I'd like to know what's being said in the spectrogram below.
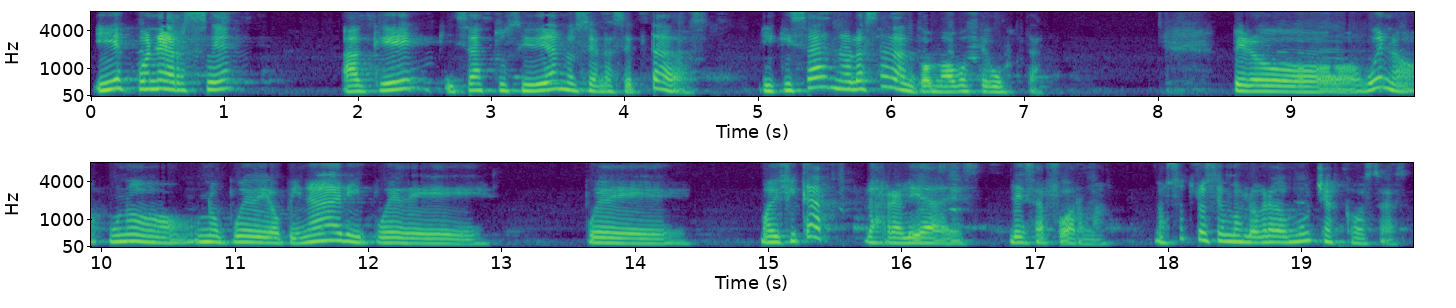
y exponerse a que quizás tus ideas no sean aceptadas y quizás no las hagan como a vos te gusta. Pero bueno, uno, uno puede opinar y puede, puede modificar las realidades de esa forma. Nosotros hemos logrado muchas cosas.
